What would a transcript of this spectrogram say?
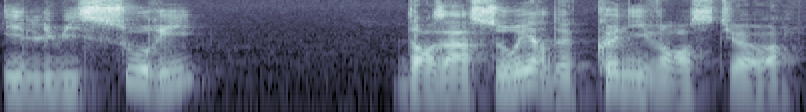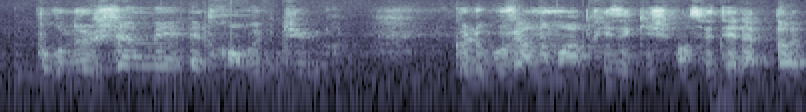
il lui sourit dans un sourire de connivence, tu vas voir. Pour ne être en rupture, que le gouvernement a prise et qui, je pense, était la bonne.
